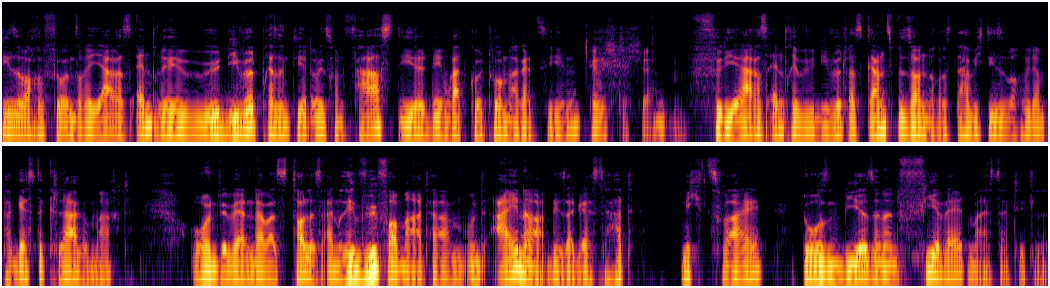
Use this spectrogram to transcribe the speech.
diese Woche für unsere Jahresendrevue, die wird präsentiert übrigens von Fahrstil, dem Radkulturmagazin. Richtig, ja. Für die Jahresendrevue, die wird was ganz Besonderes. Da habe ich diese Woche wieder ein paar Gäste klar gemacht. Und wir werden da was Tolles, ein Revue-Format haben. Und einer dieser Gäste hat nicht zwei Dosen Bier, sondern vier Weltmeistertitel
